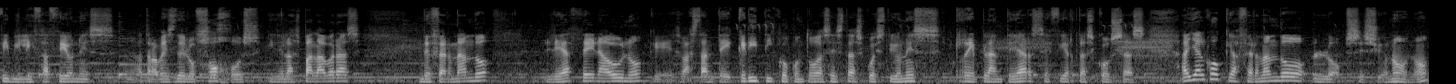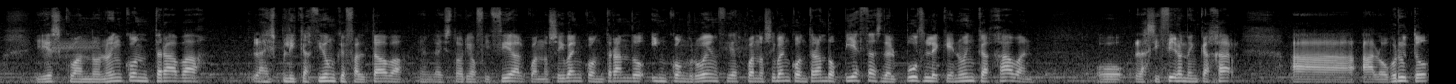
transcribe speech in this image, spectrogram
civilizaciones a través de los ojos y de las palabras de Fernando le hacen a uno, que es bastante crítico con todas estas cuestiones, replantearse ciertas cosas. Hay algo que a Fernando lo obsesionó, ¿no? Y es cuando no encontraba la explicación que faltaba en la historia oficial, cuando se iba encontrando incongruencias, cuando se iba encontrando piezas del puzzle que no encajaban o las hicieron encajar a, lo bruto,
